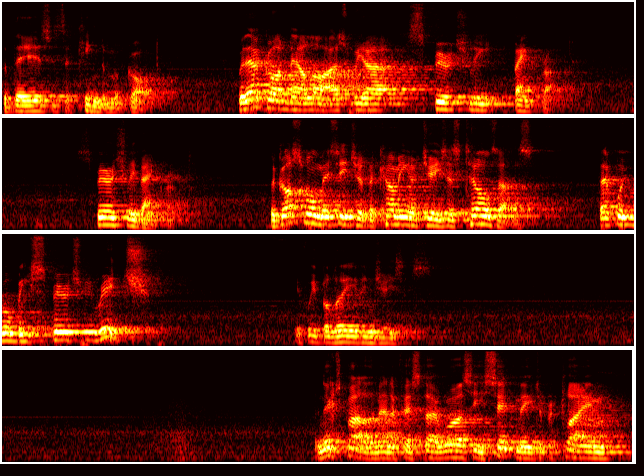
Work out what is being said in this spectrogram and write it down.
for theirs is the kingdom of God. Without God in our lives, we are spiritually bankrupt. Spiritually bankrupt. The gospel message of the coming of Jesus tells us that we will be spiritually rich if we believe in Jesus. The next part of the manifesto was he sent me to proclaim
